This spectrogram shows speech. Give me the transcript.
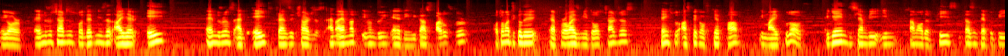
your endurance charges so that means that I have 8 endurance and 8 frenzy charges and I am not even doing anything because Farrul's Fur automatically uh, provides me those charges thanks to aspect of cat buff in my gloves again this can be in some other piece it doesn't have to be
